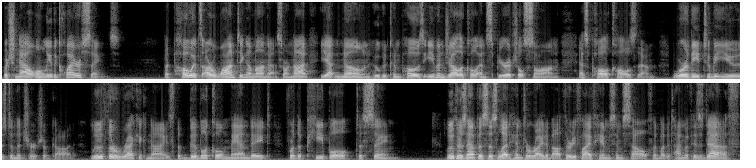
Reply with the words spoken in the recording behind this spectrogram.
which now only the choir sings? But poets are wanting among us, or not yet known, who could compose evangelical and spiritual song, as Paul calls them, worthy to be used in the church of God. Luther recognized the biblical mandate for the people to sing. Luther's emphasis led him to write about 35 hymns himself, and by the time of his death,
